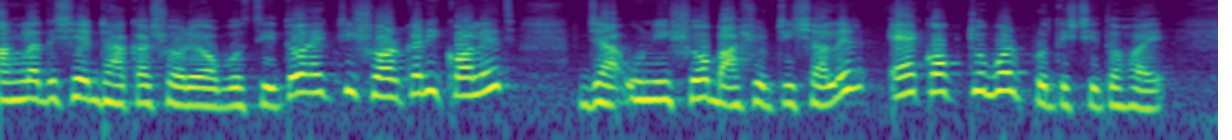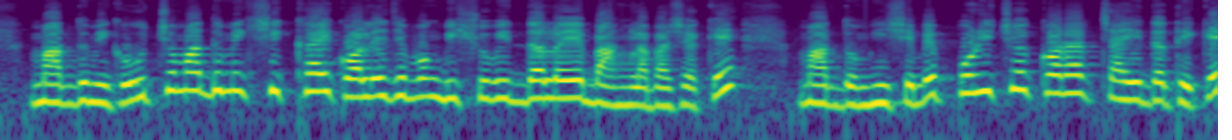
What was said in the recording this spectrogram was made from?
বাংলাদেশের ঢাকা শহরে অবস্থিত একটি সরকারি কলেজ, যা উনিশশো বাষট্টি সালের এক অক্টোবর প্রতিষ্ঠিত হয়। মাধ্যমিক ও উচ্চ মাধ্যমিক শিক্ষায় কলেজ এবং বিশ্ববিদ্যালয়ে বাংলা ভাষাকে মাধ্যম হিসেবে পরিচয় করার চাহিদা থেকে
